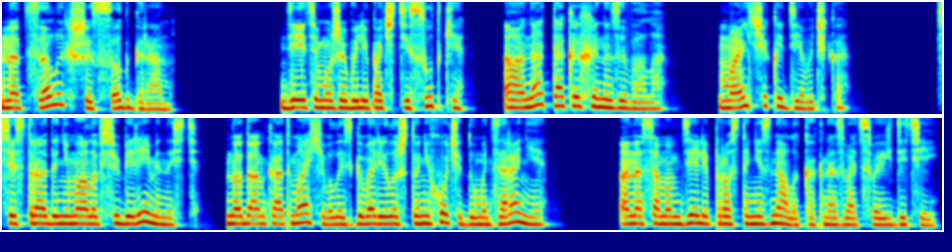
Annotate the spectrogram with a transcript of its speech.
На целых 600 грамм. Детям уже были почти сутки, а она так их и называла. Мальчик и девочка. Сестра донимала всю беременность, но Данка отмахивалась, говорила, что не хочет думать заранее, а на самом деле просто не знала, как назвать своих детей.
